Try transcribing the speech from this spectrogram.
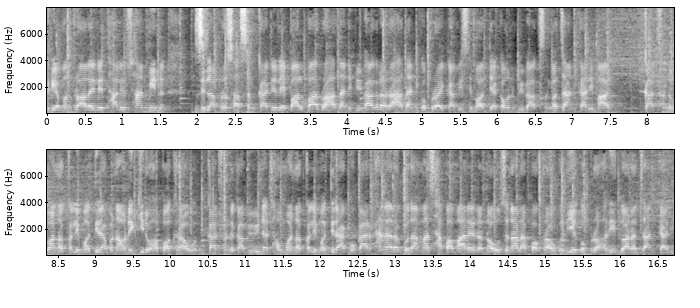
गृह मन्त्रालयले थाल्यो छानबिन। जिल्ला प्रशासन कार्यालय पाल्पा राहदानी विभाग र राहदानीको प्रयोगका विषयमा अध्यापन विभागसँग जानकारी माग। काठमाडौँमा नक्कली मदिरा बनाउने गिरोह पक्राउ। काठमाडौँका विभिन्न ठाउँमा नक्कली मदिराको कारखाना र गोदाममा छापा मारेर नौजनालाई पक्राउ गरिएको प्रहरीद्वारा जानकारी।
